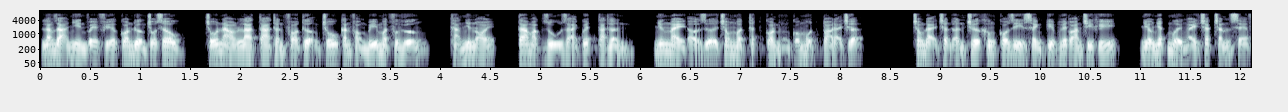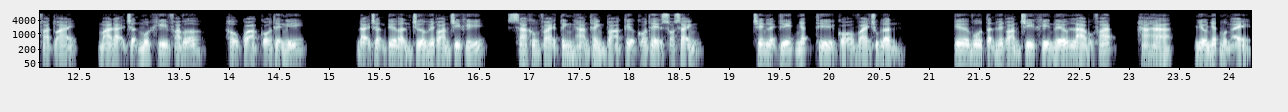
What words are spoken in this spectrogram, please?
Lăng dạ nhìn về phía con đường chỗ sâu, chỗ nào là tà thần pho tượng, chỗ căn phòng bí mật phương hướng, thản nhiên nói, ta mặc dù giải quyết tà thần, nhưng này ở giữa trong mật thất còn có một tòa đại trận trong đại trận ẩn chứa không có gì sánh kịp huyết toán chi khí, nhiều nhất mười ngày chắc chắn sẽ phá thoái, mà đại trận một khi phá vỡ, hậu quả có thể nghĩ. Đại trận kia ẩn chứa huyết toán chi khí, xa không phải tinh hãn thành tòa kia có thể so sánh. Trên lệch ít nhất thì có vài chục lần. Kia vô tận huyết toán chi khí nếu là bộc phát, ha ha, nhiều nhất một ngày,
